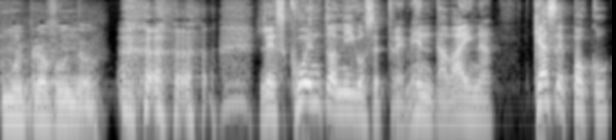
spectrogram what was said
Muy profundo. Les cuento amigos de tremenda vaina que hace poco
